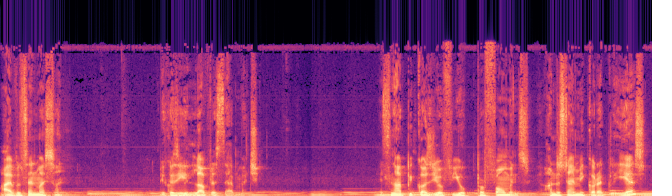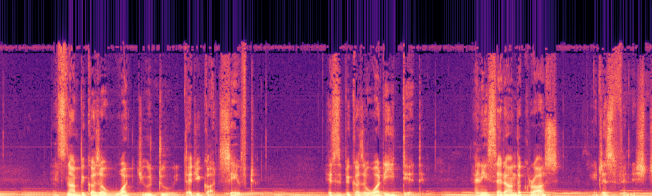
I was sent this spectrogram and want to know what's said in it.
I will send my son because he loved us that much. It's not because of your performance. Understand me correctly. Yes? It's not because of what you do that you got saved. It is because of what he did. And he said on the cross, It is finished.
